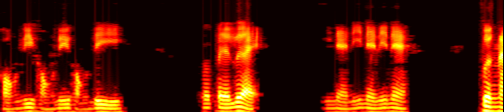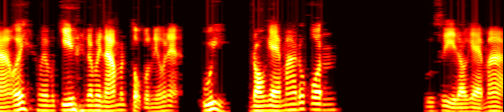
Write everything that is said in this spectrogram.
ของดีของดีของดีรดไปเรื่อยๆนี่แน่นี่แน่นี่แน่เปลืองน้ำเอ้ยทำไมเมื่อกี้ทำไมน้ำมันตกตรงนี้วเนี่ยอุ้ยดอกใหญ่มากทุกคนดูสิดอกใหญ่มาก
